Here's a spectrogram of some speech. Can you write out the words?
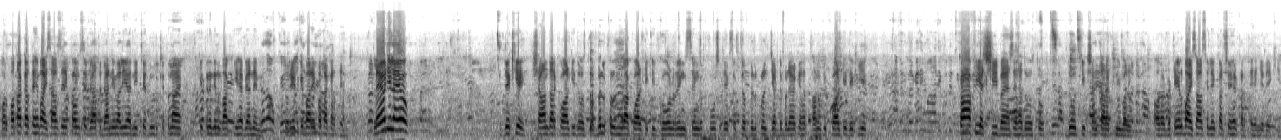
और पता करते हैं भाई साहब से कौन से ब्यात ब्याने वाली है, नीचे दूध कितना है, कितने दिन बाकी है ब्याने में। तो रेट के बारे में पता करते हैं। ले जी ले देखिए, शानदार क्वालिटी दोस्तों, बिल्कुल मुरा क्वालिटी की गोल्ड रिंग सिंग पूछ देख सकते हो, बिल्कुल जेड ब्लैक है, थानों की क्वालिटी देखिए। काफ़ी अच्छी भैंस है दोस्तों, दूध की क्षमता रखने वाली। और डिटेल भाई साहब से लेकर शेयर करते हैं, ये देखिए।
